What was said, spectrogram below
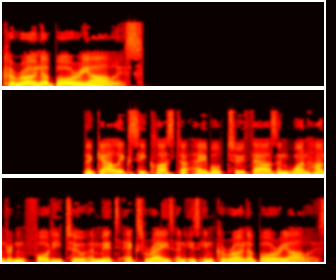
Corona Borealis The galaxy cluster Abell 2142 emits X-rays and is in Corona Borealis.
